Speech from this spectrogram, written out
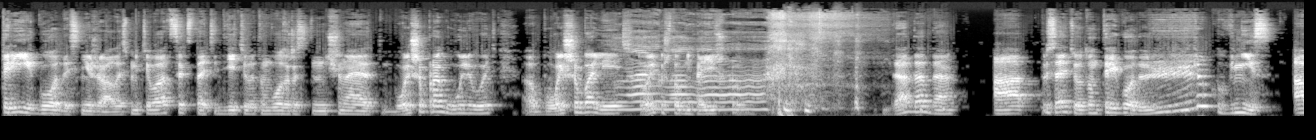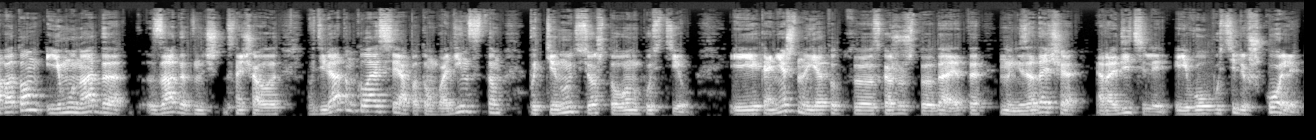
три года снижалась мотивация. Кстати, дети в этом возрасте начинают больше прогуливать, больше болеть, только чтобы не ходить в школу. Да-да-да. А представьте, вот он три года вниз, а потом ему надо за год сначала в девятом классе, а потом в одиннадцатом подтянуть все, что он упустил. И, конечно, я тут э, скажу, что да, это ну, не задача родителей, его упустили в школе.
